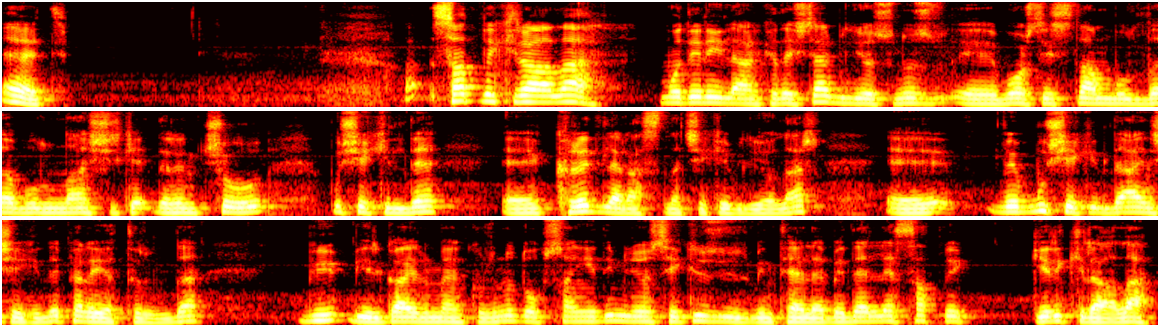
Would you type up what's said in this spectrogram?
Evet. Sat ve kirala modeliyle arkadaşlar biliyorsunuz e, Borsa İstanbul'da bulunan şirketlerin çoğu bu şekilde e, krediler aslında çekebiliyorlar. E, ve bu şekilde aynı şekilde para yatırımda büyük bir gayrimenkulünü 97 milyon 800 bin TL bedelle sat ve geri kirala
